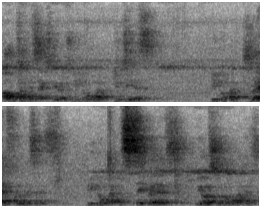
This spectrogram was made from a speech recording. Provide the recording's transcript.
out of this experience, we know what beauty is. We know what dreadfulness is. We know what the sacred is. We also know what is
